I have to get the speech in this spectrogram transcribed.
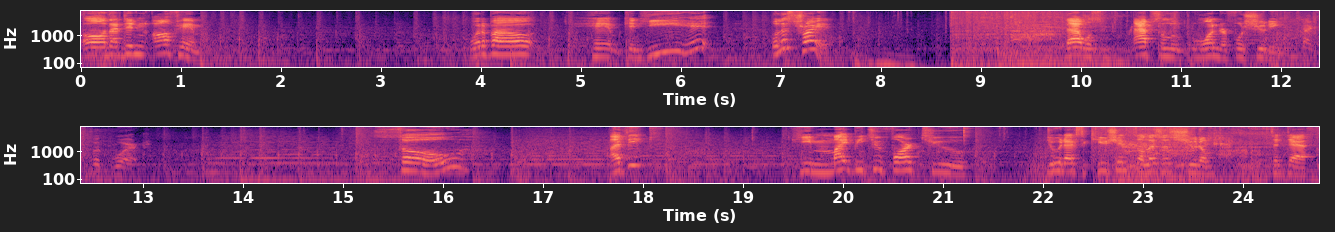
Oh, that didn't off him. What about him? Can he hit? Well, let's try it. That was absolute wonderful shooting. Textbook work. So, I think he might be too far to do an execution, so let's just shoot him to death.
